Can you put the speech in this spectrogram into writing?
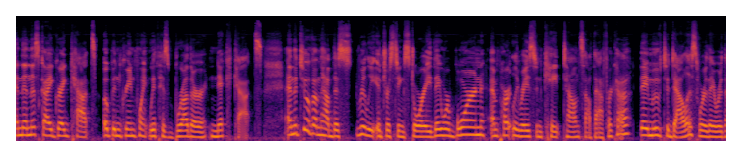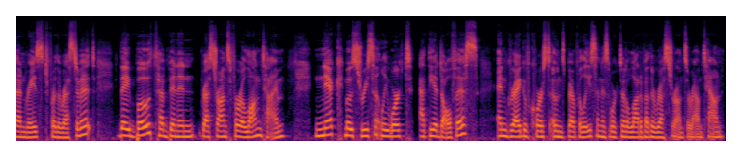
And then this guy, Greg Katz, opened Greenpoint with his brother, Nick Katz. And the two of them have this really interesting story. They were born and partly raised in Cape Town, South Africa. They moved to Dallas, where they were then raised for the rest of it. They both have been in restaurants for a long time. Nick most recently worked at the Adolphus, and Greg, of course, owns Beverly's and has worked at a lot of other restaurants around town.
